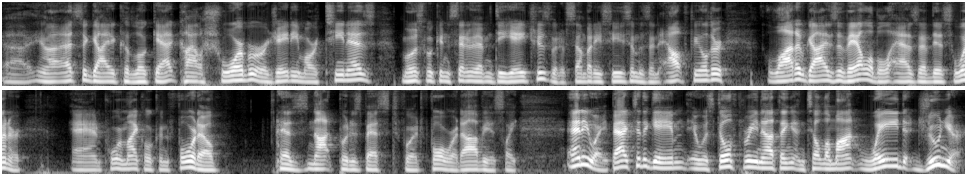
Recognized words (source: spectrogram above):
Uh, you know, that's a guy you could look at. Kyle Schwarber or JD Martinez. Most would consider them DHs, but if somebody sees him as an outfielder, a lot of guys available as of this winter. And poor Michael Conforto has not put his best foot forward, obviously. Anyway, back to the game. It was still 3 0 until LaMonte Wade Jr.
